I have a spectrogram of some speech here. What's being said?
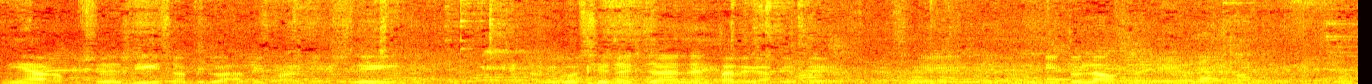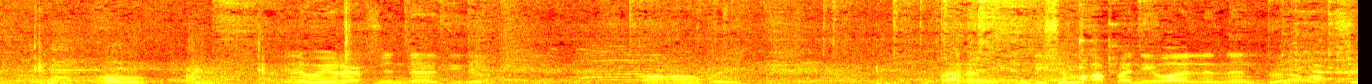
Niyakap ko siya di, sabi ko Happy Father's Day. Sabi ko sinadyalan talaga kita eh. Kasi nandito lang sa air. Oh, ilan mo yung reaction daddy do? Oo, okay. Parang hindi siya makapaniwala na nandun ako. Kasi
